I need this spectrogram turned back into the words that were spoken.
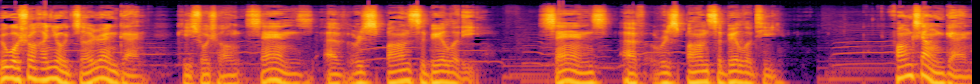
如果说很有责任感，可以说成 sense of responsibility，sense of responsibility。方向感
